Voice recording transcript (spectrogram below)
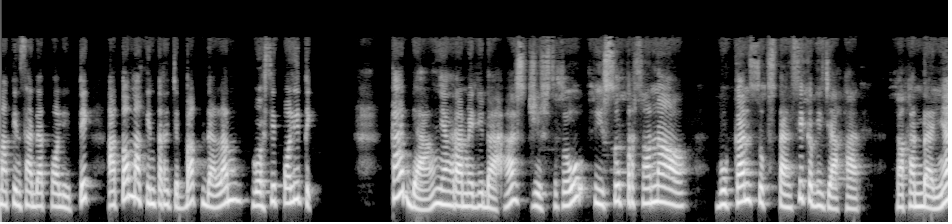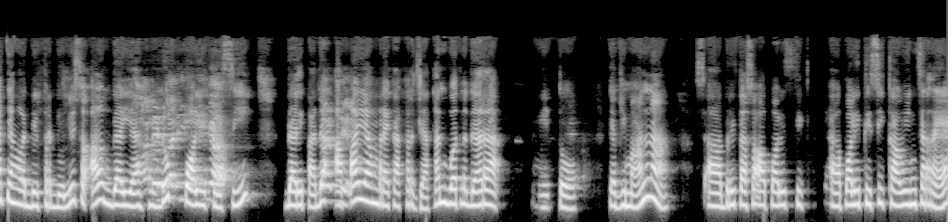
makin sadar politik atau makin terjebak dalam gosip politik? Kadang yang ramai dibahas justru isu personal, bukan substansi kebijakan. Bahkan banyak yang lebih peduli soal gaya hidup politisi daripada apa yang mereka kerjakan buat negara. Gitu. Ya gimana? Uh, berita soal politisi, uh, politisi kawin cerai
